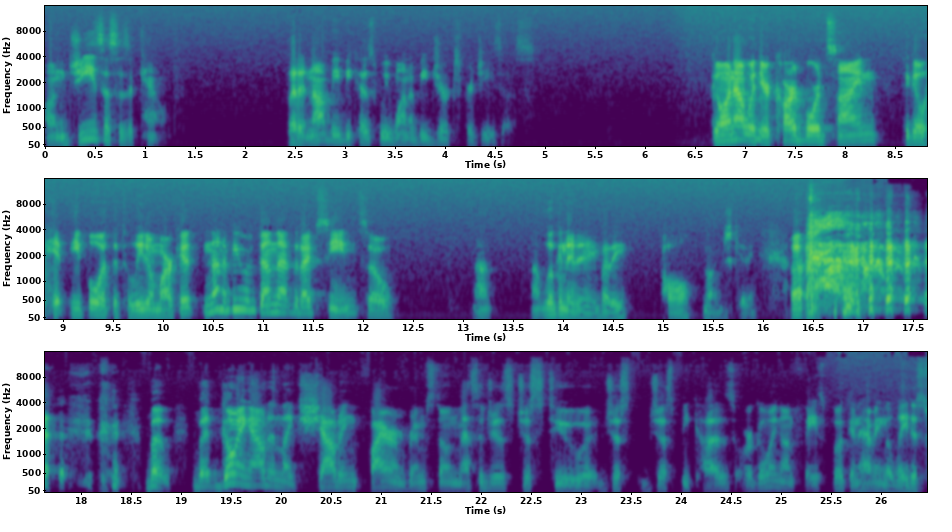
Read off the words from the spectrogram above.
on Jesus' account. Let it not be because we want to be jerks for Jesus. Going out with your cardboard sign to go hit people at the Toledo market, none of you have done that that I've seen, so not, not looking at anybody. Paul. No, I'm just kidding. Uh, but but going out and like shouting fire and brimstone messages just to just just because, or going on Facebook and having the latest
